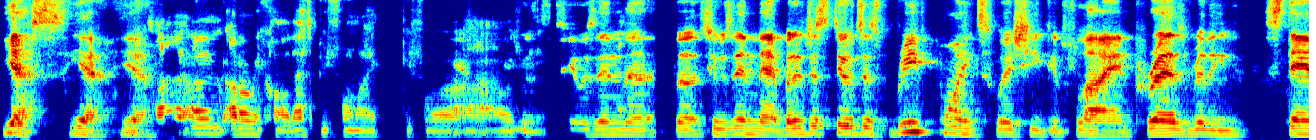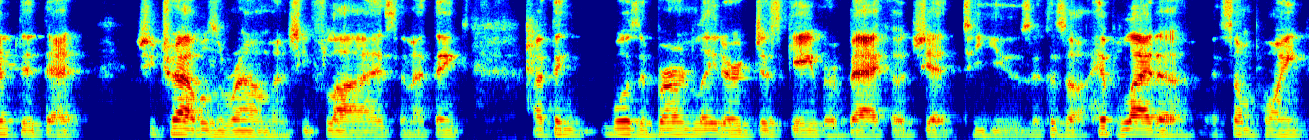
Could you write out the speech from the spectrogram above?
Yes, yeah, yeah. I, I, don't, I don't recall. That's before my before uh, I was was, she was in the, the she was in that, but it just there was just brief points where she could fly, and Perez really stamped it that she travels around and she flies, and I think I think what was it Byrne later just gave her back a jet to use because uh, Hippolyta at some point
